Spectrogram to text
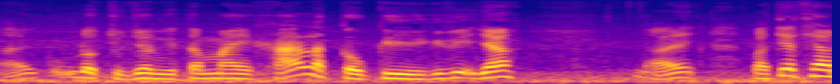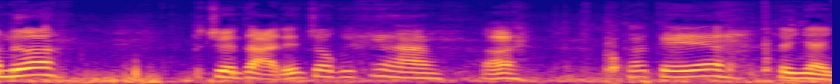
Đấy, cũng được chủ nhân người ta may khá là cầu kỳ, quý vị nhá. Đấy. Và tiếp theo nữa truyền tải đến cho cái khách hàng. Đây. Các cái hình ảnh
